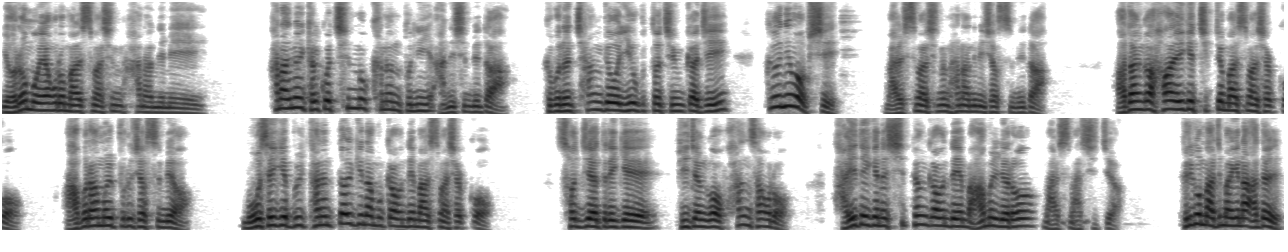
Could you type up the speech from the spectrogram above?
여러 모양으로 말씀하신 하나님이 하나님은 결코 침묵하는 분이 아니십니다. 그분은 창조 이후부터 지금까지 끊임없이 말씀하시는 하나님이셨습니다. 아담과 하와에게 직접 말씀하셨고 아브라함을 부르셨으며 모세에게 불타는 떨기나무 가운데 말씀하셨고 선지자들에게 비전과 환상으로 다윗에게는 시편 가운데 마음을 열어 말씀하시죠. 그리고 마지막에는 아들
